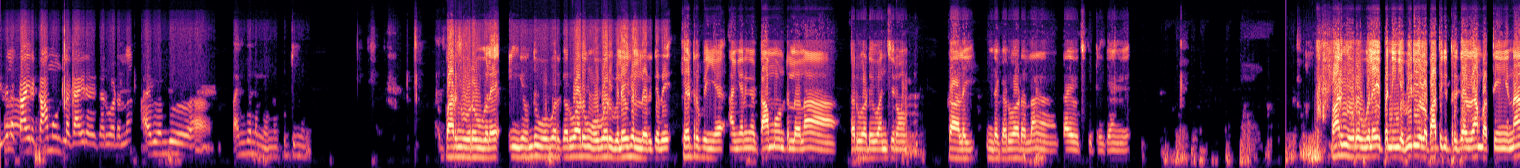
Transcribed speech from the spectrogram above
இதுல காயிற காம்பவுண்ட்ல காயிற கருவாடெல்லாம்? அது வந்து ஆ, வஞ்சன மீன் குட்டி மீன் பாருங்க உறவுகளே இங்க வந்து ஒவ்வொரு கருவாடும் ஒவ்வொரு விலைகள்ல இருக்குது. கேட்டிருப்பீங்க. அங்க இருங்க காம்பவுண்ட்ல எல்லாம் கருவாடு வஞ்சிரம் காளை இந்த கருவாடெல்லாம் காய வச்சுக்கிட்டு இருக்காங்க. பாருங்க உறவுகளே இப்ப நீங்க வீடியோல பாத்துக்கிட்டு இருக்கிறதுதான் பாத்தீங்கன்னா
